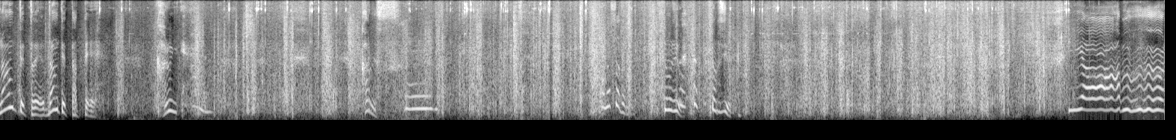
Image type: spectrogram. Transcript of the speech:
なんて言ったってなんて言ったって軽い。軽いです。楽しそうだね。楽しいよ。楽しいよ破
